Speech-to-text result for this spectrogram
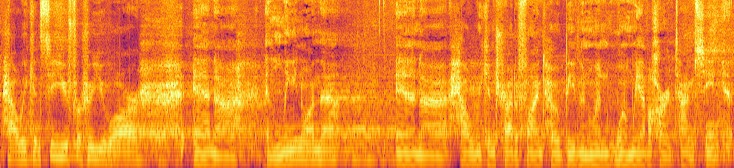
How we can see you for who you are and, uh, and lean on that, and uh, how we can try to find hope even when, when we have a hard time seeing it.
